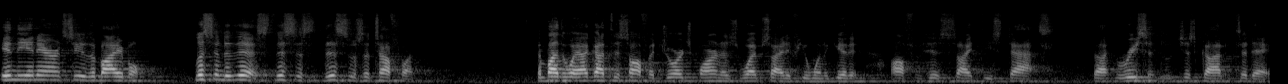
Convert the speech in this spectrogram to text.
in the inerrancy of the Bible. Listen to this. This, is, this was a tough one. And by the way, I got this off of George Barna's website if you want to get it off of his site, these stats Uh, that recently just got it today.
